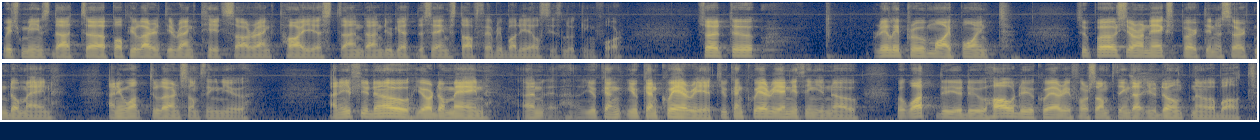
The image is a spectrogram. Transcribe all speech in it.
which means that uh, popularity ranked hits are ranked highest and, and you get the same stuff everybody else is looking for. So to really prove my point. Suppose you're an expert in a certain domain and you want to learn something new. And if you know your domain and you can, you can query it, you can query anything you know. But what do you do? How do you query for something that you don't know about?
